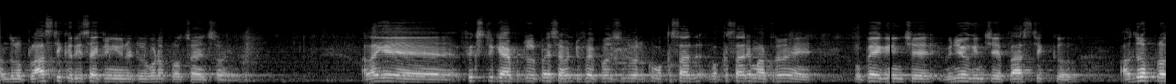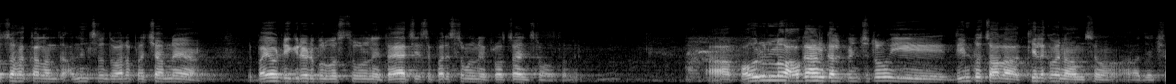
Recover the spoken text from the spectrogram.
అందులో ప్లాస్టిక్ రీసైక్లింగ్ యూనిట్లు కూడా ప్రోత్సహించడం అయింది. అలాగే ఫిక్స్డ్ క్యాపిటల్పై సెవెంటీ ఫైవ్ పర్సెంట్ వరకు ఒకసారి ఒక్కసారి మాత్రమే ఉపయోగించే వినియోగించే ప్లాస్టిక్ అదనపు ప్రోత్సాహకాలు అంద అందించడం ద్వారా ప్రత్యామ్నాయ బయోడిగ్రేడబుల్ వస్తువుల్ని తయారు చేసే పరిశ్రమల్ని ప్రోత్సహించడం అవుతుంది. పౌరుల్లో అవగాహన కల్పించడం ఈ దీంట్లో చాలా కీలకమైన అంశం అధ్యక్ష.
